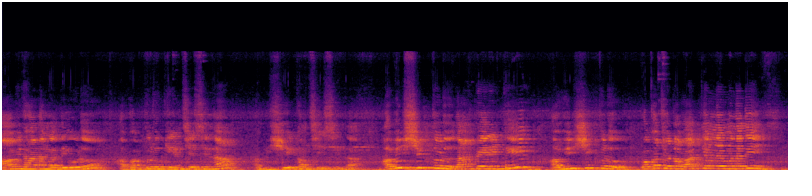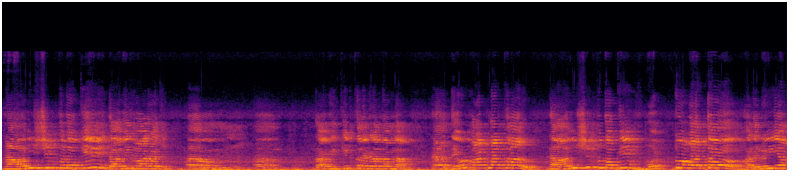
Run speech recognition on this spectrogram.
ఆ విధానంగా దేవుడు ఆ భక్తుడికి ఏం చేసిందా? అభిషేకం చేసిందా? అభిషిక్తుడు దాని పేరేంటి? అభిషిక్తుడు. ఒక చోట వాక్యం ఏమున్నది? నా అభిషిక్తుడికి దావి మహారాజ్ దావి కీర్తన గ్రంథంలో దేవుడు మాట్లాడుతున్నారు. నా అభిషిక్తుడికి మొట్టవద్దు హల్లెలూయా.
